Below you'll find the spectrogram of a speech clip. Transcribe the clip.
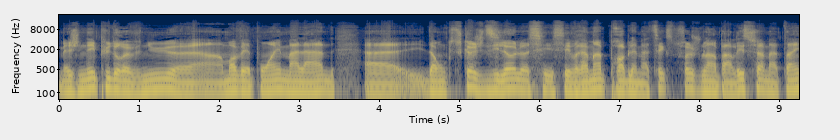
Imaginez plus de revenus, en mauvais point, malade. donc, ce que je dis là, là c'est vraiment problématique. C'est pour ça que je voulais en parler ce matin.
